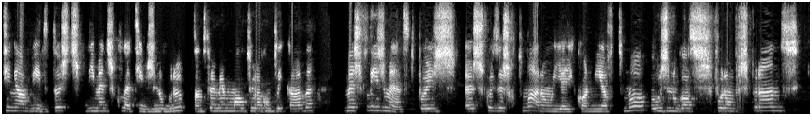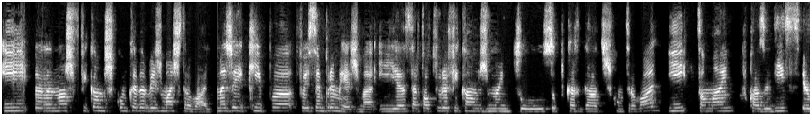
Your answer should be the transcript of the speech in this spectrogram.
tinha havido dois despedimentos coletivos no grupo, portanto foi mesmo uma altura complicada. Mas felizmente depois as coisas retomaram e a economia retomou, os negócios foram prosperando e uh, nós ficamos com cada vez mais trabalho. Mas a equipa foi sempre a mesma e a certa altura ficamos muito sobrecarregados com o trabalho e também por causa disso eu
